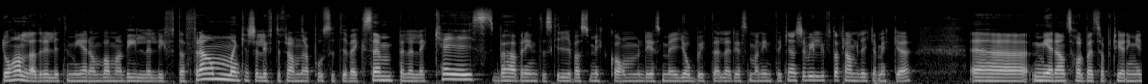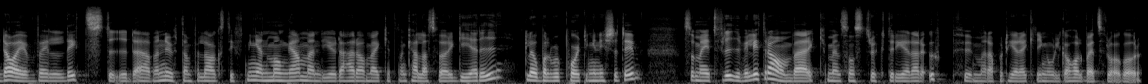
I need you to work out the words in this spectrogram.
då handlade det lite mer om vad man ville lyfta fram, man kanske lyfte fram några positiva exempel eller case, behöver inte skriva så mycket om det som är jobbigt eller det som man inte kanske vill lyfta fram lika mycket. Eh, Medan hållbarhetsrapportering idag är väldigt styrd även utanför lagstiftningen. Många använder ju det här ramverket som kallas för GRI, Global Reporting Initiative, som är ett frivilligt ramverk men som strukturerar upp hur man rapporterar kring olika hållbarhetsfrågor.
